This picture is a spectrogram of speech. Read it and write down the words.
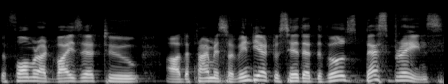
the former advisor to uh, the Prime Minister of India, to say that the world's best brains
